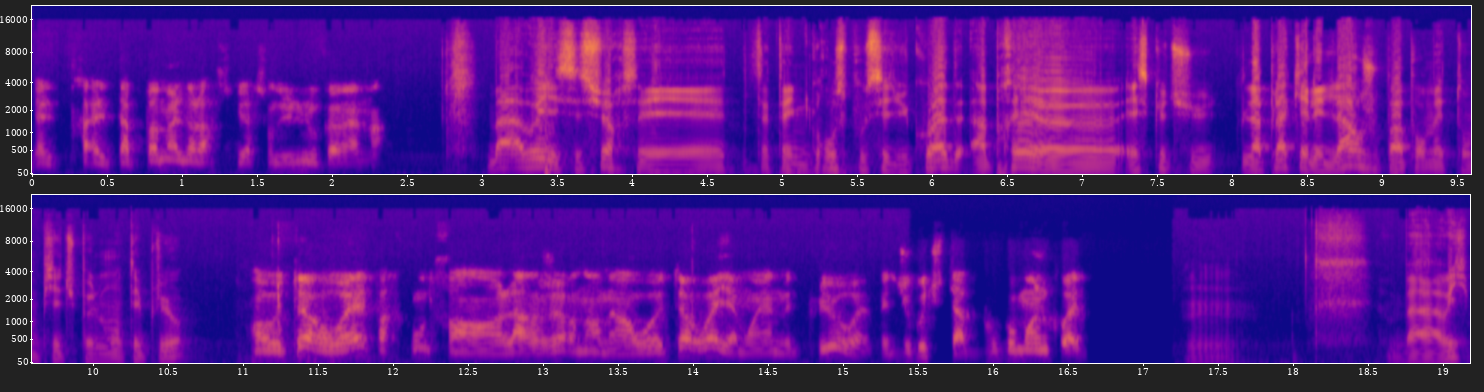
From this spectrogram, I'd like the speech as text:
Elle, elle tape pas mal dans l'articulation du genou quand même. Hein. Bah oui, c'est sûr, c'est t'as une grosse poussée du quad. Après, euh, est-ce que tu la plaque elle est large ou pas pour mettre ton pied? Tu peux le monter plus haut? En hauteur, ouais. Par contre, en largeur, non. Mais en hauteur, ouais, il y a moyen de mettre plus haut. Ouais. Mais du coup, tu tapes beaucoup moins le quad. Hmm. Bah oui,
